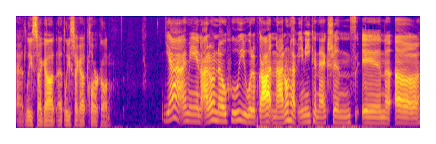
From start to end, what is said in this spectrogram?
at least I got at least I got Clark on. Yeah, I mean, I don't know who you would have gotten. I don't have any connections in uh,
